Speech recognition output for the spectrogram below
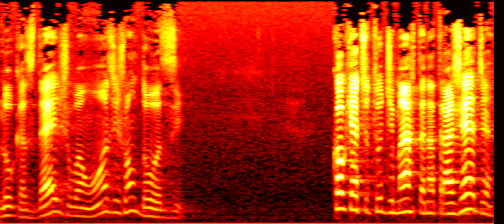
Lucas 10, João 11 e João 12. Qual que é a atitude de Marta na tragédia?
